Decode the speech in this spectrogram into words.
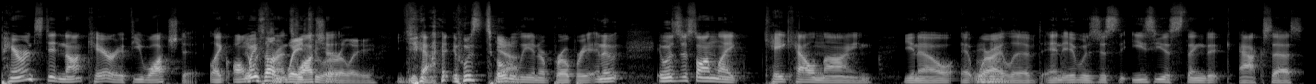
parents did not care if you watched it. Like all it my was friends on way watched too it. early. Yeah, it was totally inappropriate, and it it was just on like KCAL nine, you know, at where Mm-hmm. I lived, and it was just the easiest thing to access,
